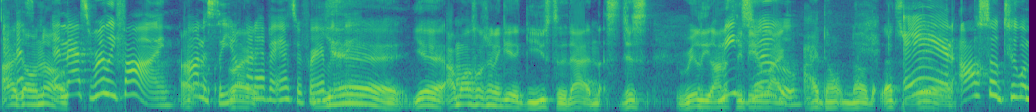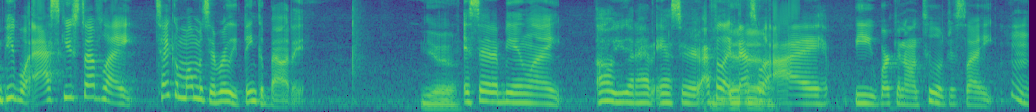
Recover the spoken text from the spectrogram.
that's- don't know And that's really fine. Honestly, you don't like, gotta have an answer for everything. yeah yeah i'm also trying to get used to that and just really honestly being like i don't know that's And real also too, when people ask you stuff, like take a moment to really think about it. Yeah. instead of being like, oh, you gotta have an answer. I feel like that's what I be working on too. Of just like, hmm,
